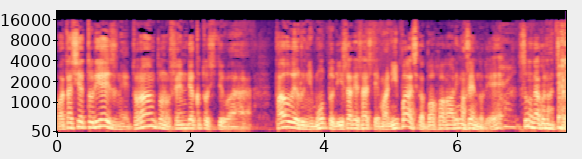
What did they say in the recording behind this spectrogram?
私はとりあえずね、トランプの戦略としては、パウエルにもっと利下げさせて、まあ2%しかバッファーがありませんので、はいすぐなくなっちゃう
